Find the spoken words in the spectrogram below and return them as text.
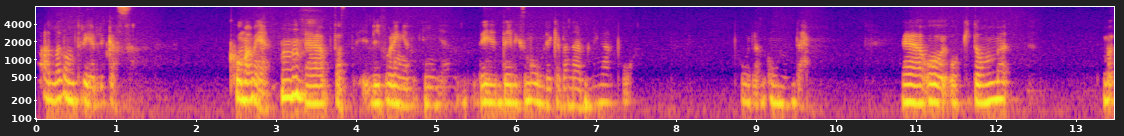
Alla de tre lyckas komma med. Mm. Eh, fast vi får ingen, ingen det, det är liksom olika benämningar på, på den onde. Eh, och, och de, det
